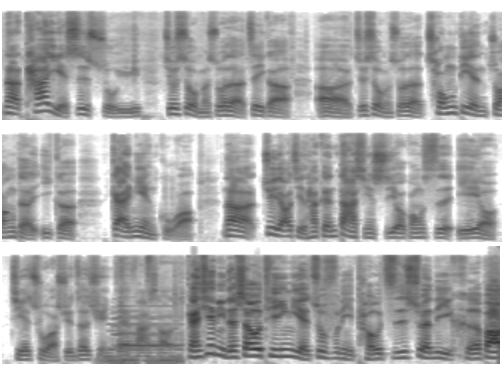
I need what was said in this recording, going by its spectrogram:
那它也是属于就是我们说的这个呃，就是我们说的充电桩的一个。概念股哦，那据了解，它跟大型石油公司也有接触哦。选择权在发烧，感谢你的收听，也祝福你投资顺利，荷包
